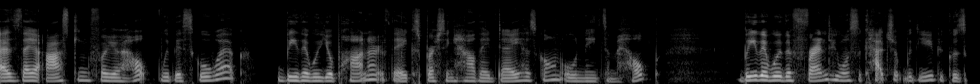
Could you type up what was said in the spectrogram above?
as they are asking for your help with their schoolwork. Be there with your partner if they're expressing how their day has gone or need some help. Be there with a friend who wants to catch up with you because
